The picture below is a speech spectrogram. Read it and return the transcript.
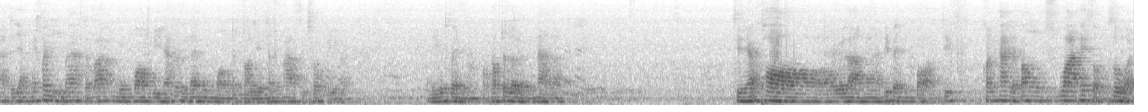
อาจจะยังไม่ค่อยดีมาก แต่ว่ามุมมองดีนะก็คือได้มุมมองจากตอนเรียนช่างภาพคือโชคดีมากอันนี้ก็จะเป็นของท็อปเจริญนานแล้ว ทีเนี้ยพอเวลางานที่เป็นบอร์ดที่ค่อนข้างจะต้องวาดให้สมส่วน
